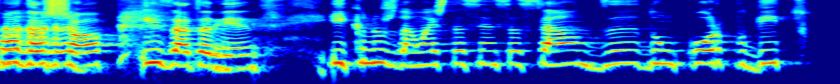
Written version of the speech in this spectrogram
Photoshop, exatamente. Sim. E que nos dão esta sensação de, de um corpo dito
